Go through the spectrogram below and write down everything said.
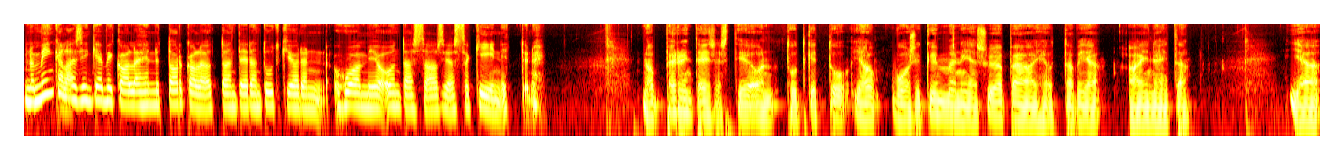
No minkälaisiin kemikaaleihin nyt tarkalleen ottaen teidän tutkijoiden huomio on tässä asiassa kiinnittynyt? No perinteisesti on tutkittu jo vuosikymmeniä syöpää aiheuttavia aineita ja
